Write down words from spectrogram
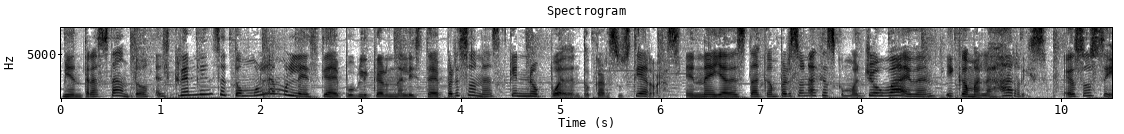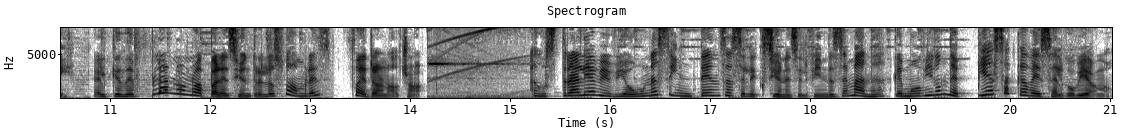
Mientras tanto, el Kremlin se tomó la molestia de publicar una lista de personas que no pueden tocar sus tierras. En ella destacan personajes como Joe Biden y Kamala Harris. Eso sí, el que de plano no apareció entre los nombres fue Donald Trump. Australia vivió unas intensas elecciones el fin de semana que movieron de pies a cabeza al gobierno.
